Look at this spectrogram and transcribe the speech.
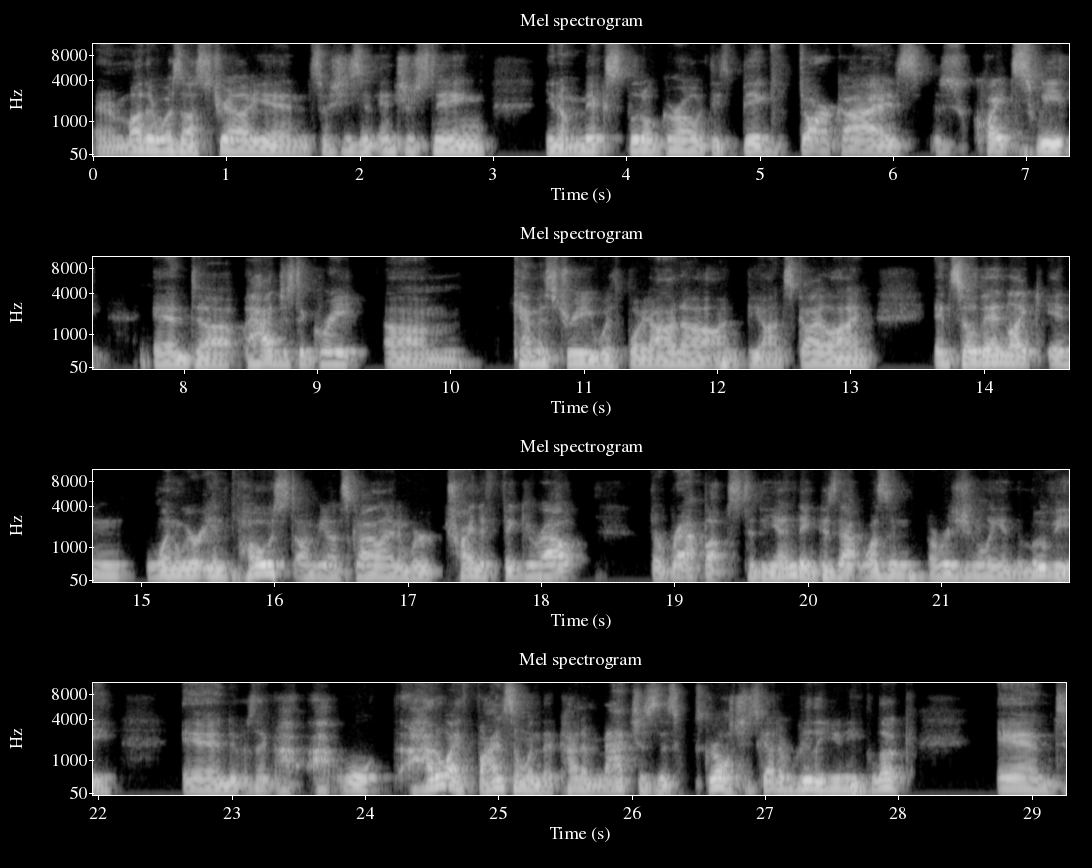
and her mother was Australian, so she's an interesting, you know, mixed little girl with these big dark eyes, quite sweet, and uh, had just a great um, chemistry with Bojana on Beyond Skyline and so then, like in when we are in post on Beyond Skyline and we're trying to figure out the wrap ups to the ending because that wasn't originally in the movie, and it was like, well, how do I find someone that kind of matches this girl? She's got a really unique look, and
